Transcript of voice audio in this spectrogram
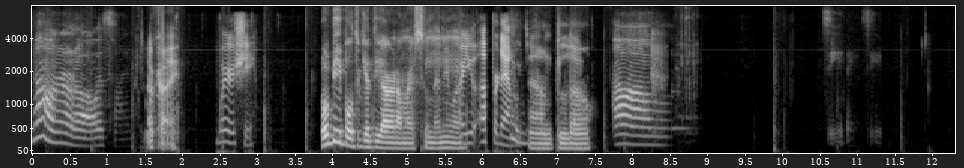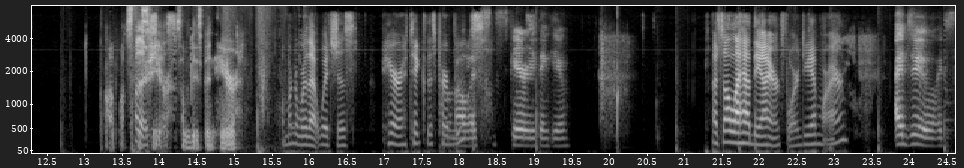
No, no, no, no, it's fine. Okay. Where is she? We'll be able to get the iron armor soon anyway. Are you up or down? Down below. Um. see, see. God, what's Oh, this she here? is. Somebody's been here. I wonder where that witch is. Here, I take this pair of Oh, no, it's scary. Thank you. That's all I had the iron for. Do you have more iron? I do. I just.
